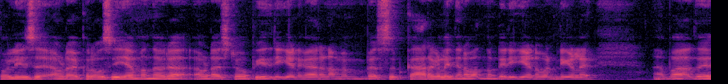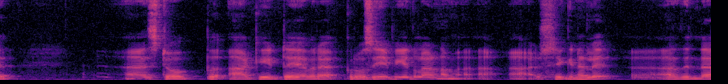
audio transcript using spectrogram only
പോലീസ് അവിടെ ക്രോസ് ചെയ്യാൻ വന്നവർ അവിടെ സ്റ്റോപ്പ് ചെയ്തിരിക്കുകയാണ്. കാരണം ബസ് കാറുകൾ ഇങ്ങനെ വന്നുകൊണ്ടിരിക്കുകയാണ് വണ്ടികളെ. അപ്പോൾ അത് സ്റ്റോപ്പ് ആക്കിയിട്ട് അവരെ ക്രോസ് ചെയ്യിപ്പിക്കത്തുള്ളൂ. കാരണം സിഗ്നൽ അതിന്റെ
